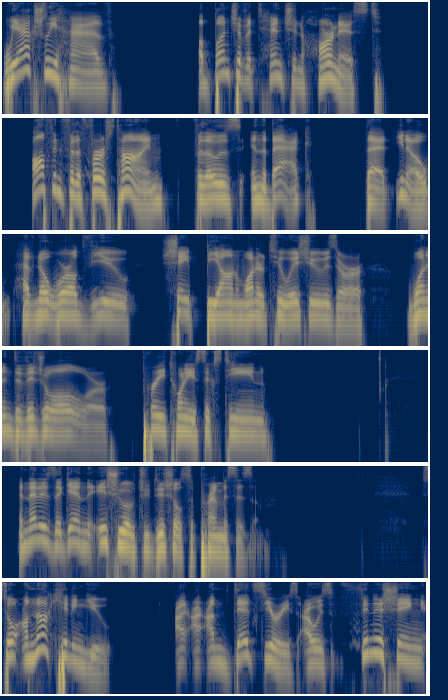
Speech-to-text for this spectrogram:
we actually have a bunch of attention harnessed, often for the first time, for those in the back that, you know, have no worldview shaped beyond one or two issues or one individual or pre 2016. And that is, again, the issue of judicial supremacism. So I'm not kidding you. I, I, am dead serious. I was finishing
